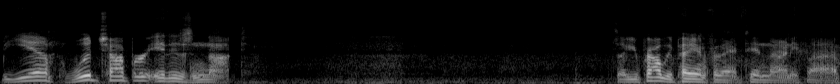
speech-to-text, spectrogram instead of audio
But yeah, wood chopper it is not. So you're probably paying for that 1095.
